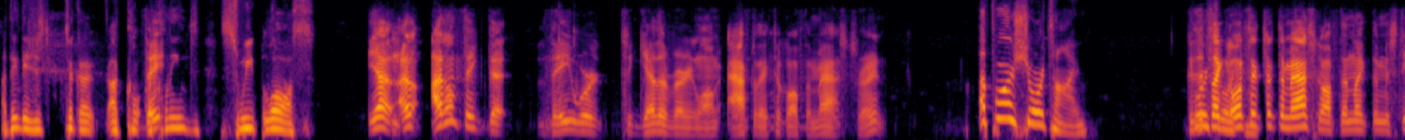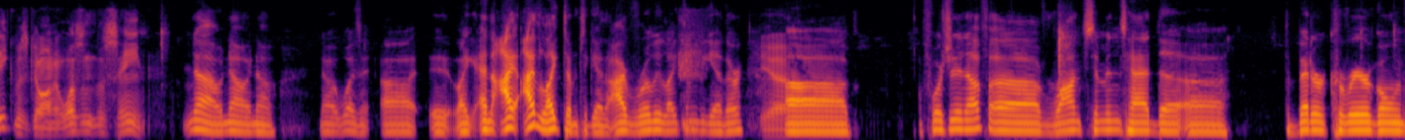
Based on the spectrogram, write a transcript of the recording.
I think they just took a, a, cl- a clean sweep loss. Yeah, I don't, I don't think that they were together very long after they took off the masks, right? Uh, for a short time. Because it's like once they took the mask off, then like the mystique was gone. It wasn't the same. No, no, no. No, it wasn't. Uh it, like and I I liked them together. I really liked them together. Yeah. Uh fortunate enough, uh Ron Simmons had the uh the better career going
